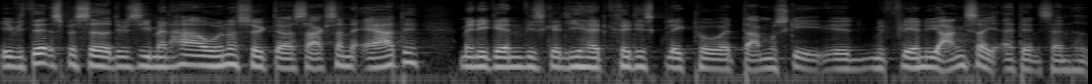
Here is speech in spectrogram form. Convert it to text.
evidensbaseret. Det vil sige, man har undersøgt det og sagt, sådan er det. Men igen, vi skal lige have et kritisk blik på, at der er måske øh, flere nuancer af den sandhed.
